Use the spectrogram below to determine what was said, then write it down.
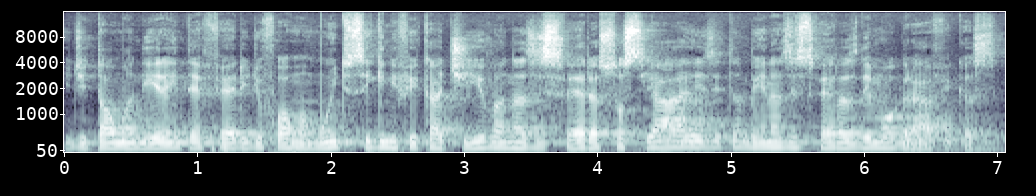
e de tal maneira interfere de forma muito significativa nas esferas sociais e também nas esferas demográficas.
